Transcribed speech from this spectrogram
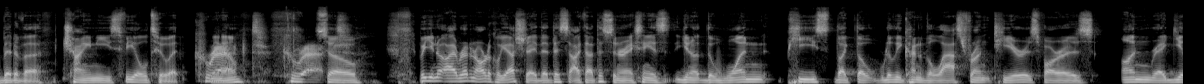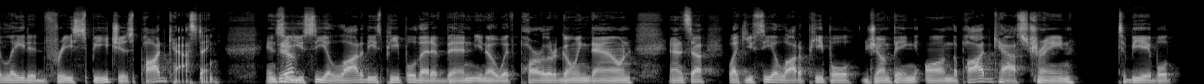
bit of a Chinese feel to it. you know? Correct. Correct. So, but you know, I read an article yesterday that this I thought this is interesting is you know the one piece like the really kind of the last frontier as far as unregulated free speech is podcasting. And so Yeah. you see a lot of these people that have been, you know, with Parler going down and stuff, like you see a lot of people jumping on the podcast train to be able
